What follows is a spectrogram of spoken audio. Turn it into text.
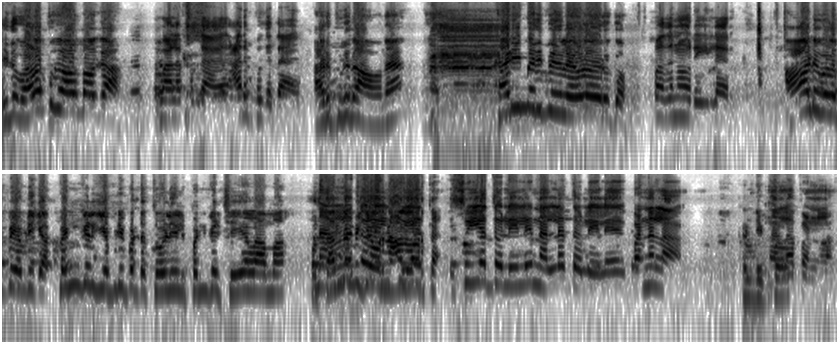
இது வளர்ப்புக்கு ஆகுமாக்கா? வளர்ப்புக்காக அறுப்புக்கு தான் அறுப்புக்கு தான் ஆகுன கறி மதிப்பு இதுல எவ்வளவு இருக்கும்? பதினோரு கிலோ இருக்கு. ஆடு வளர்ப்பு எப்படிக்கா? பெண்களுக்கு எப்படிப்பட்ட தொழில் பெண்கள் செய்யலாமா? ஒரு நல்ல தன்னம்பிக்கை ஒரு நாலு தொழில் வார்த்தை. சுய- தொழில் நல்ல தொழில் பண்ணலாம். கண்டிப்பா. நல்லா பண்ணலாம்.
